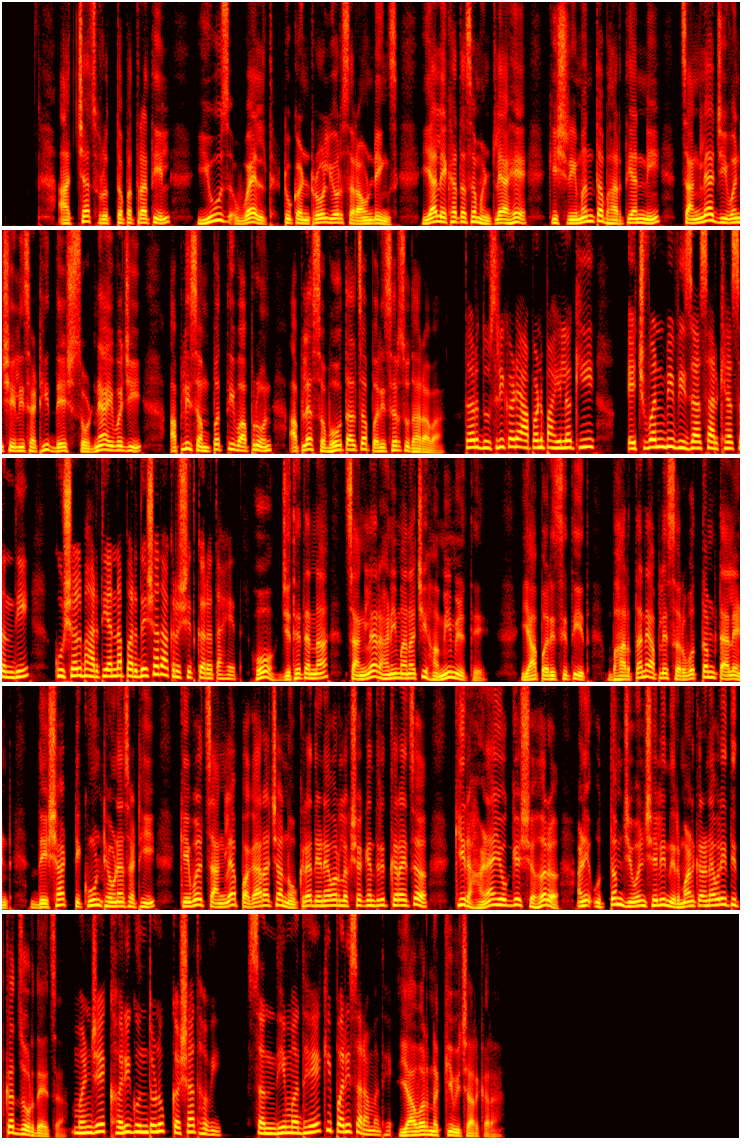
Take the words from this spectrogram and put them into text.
आजच्याच वृत्तपत्रातील use wealth to control your surroundings या लेखात असं म्हटले आहे की श्रीमंत भारतीयांनी चांगल्या जीवनशैलीसाठी देश सोडण्याऐवजी आपली संपत्ती वापरून आपल्या सभोवतालचा परिसर सुधारावा. तर दुसरीकडे आपण पाहिलं की एच वन बी व्हिसासारख्या संधी कुशल भारतीयांना परदेशात आकर्षित करत आहेत. हो जिथे त्यांना चांगल्या राहणीमानाची हमी मिळते. या परिस्थितीत भारताने आपले सर्वोत्तम टॅलेंट देशात टिकवून ठेवण्यासाठी केवळ चांगल्या पगाराच्या नोकऱ्या देण्यावर लक्ष केंद्रित करायचं की राहण्यायोग्य शहरं आणि उत्तम जीवनशैली निर्माण करण्यावरही तितकाच जोर द्यायचा? म्हणजे खरी गुंतवणूक कशात हवी? संधीमध्ये की परिसरामध्ये? यावर नक्की विचार करा.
